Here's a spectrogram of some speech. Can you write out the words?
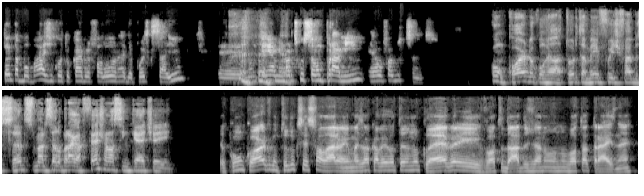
tanta bobagem quanto o Carver falou, né? Depois que saiu, é, não tem a menor discussão. Para mim, é o Fábio Santos. Concordo com o relator, também fui de Fábio Santos. Marcelo Braga, fecha a nossa enquete aí. Eu concordo com tudo que vocês falaram aí, mas eu acabei votando no Kleber e voto dado já não, não volto atrás, né?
